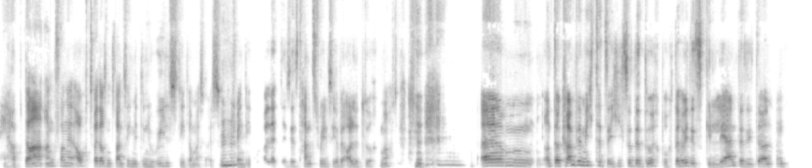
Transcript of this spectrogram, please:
Ich habe da angefangen, auch 2020 mit den Reels, die damals als mhm. trendy alle, das ist Tanzreels, ich habe alle durchgemacht. ähm, und da kam für mich tatsächlich so der Durchbruch. Da habe ich das gelernt, dass ich dann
